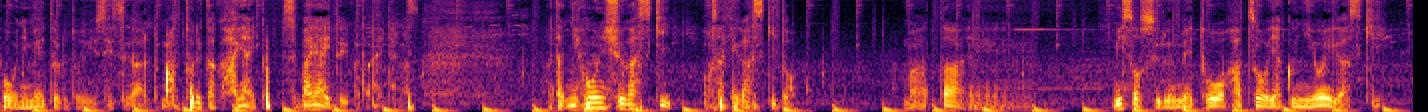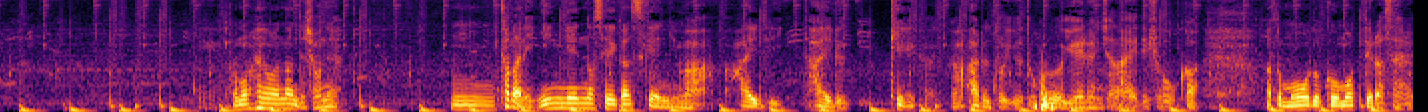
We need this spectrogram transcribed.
報2メートルという説があると。まあとにかく速いと。素早いという方が書いてあります。また日本酒が好きお酒が好きと。また、え、味噌スルメ頭髪を焼く匂いが好き、この辺は何でしょうね。うんかなり人間の生活圏には入り入る経過があるというところを言えるんじゃないでしょうか。あと猛毒を持ってらされ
